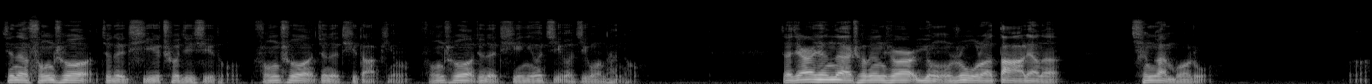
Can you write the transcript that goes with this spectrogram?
现在逢车就得提车机系统，逢车就得提大屏，逢车就得提你有几个激光探头。再加上现在车评圈涌入了大量的情感博主，啊，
